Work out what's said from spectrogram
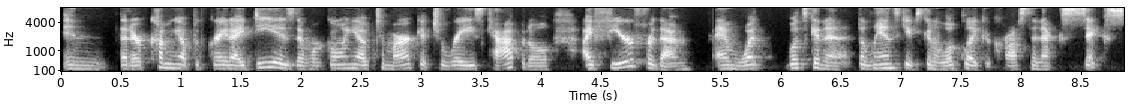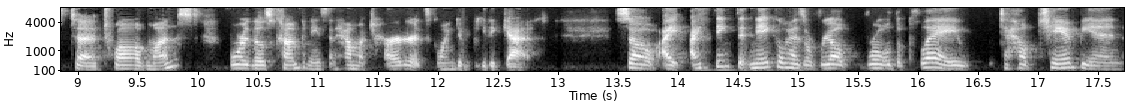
in that are coming up with great ideas and we're going out to market to raise capital, I fear for them and what what's gonna the landscape's gonna look like across the next six to twelve months for those companies and how much harder it's going to be to get. So I, I think that NACO has a real role to play to help champion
